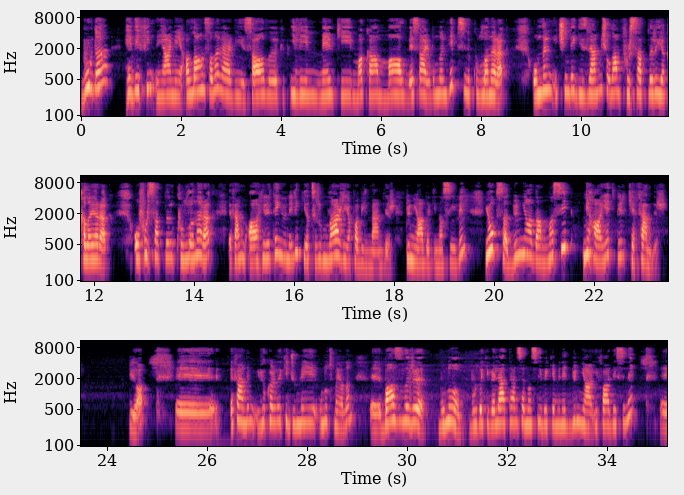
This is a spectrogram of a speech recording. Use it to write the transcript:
Burada hedefin yani Allah'ın sana verdiği sağlık, ilim, mevki, makam, mal vesaire bunların hepsini kullanarak, onların içinde gizlenmiş olan fırsatları yakalayarak, o fırsatları kullanarak efendim ahirete yönelik yatırımlar yapabilmendir dünyadaki nasibin. Yoksa dünyadan nasip nihayet bir kefendir diyor. E, efendim yukarıdaki cümleyi unutmayalım. E, bazıları bunu buradaki velatense nasibe kemine dünya ifadesini e,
